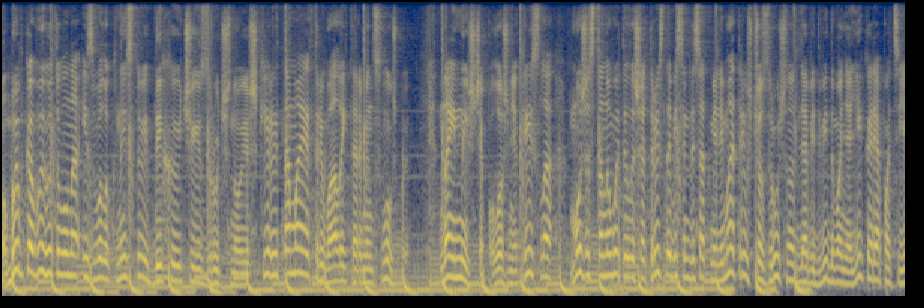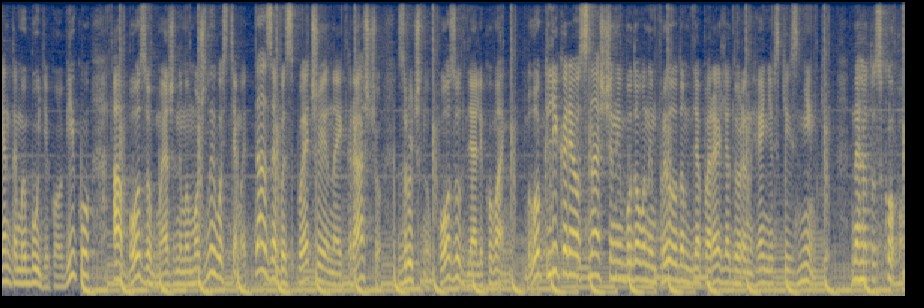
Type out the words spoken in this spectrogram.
Обивка виготовлена із волокнистої дихаючої зручної шкіри та має тривалий термін служби. Найнижче положення крісла може становити лише 380 мм, що зручно для відвідування лікаря пацієнтами будь-якого віку або з обмеженими можливостями та забезпечує найкращу зручну позу для лікування. Блок лікаря оснащений будованим приладом для перегляду рентгенівських знімків негатоскопом.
